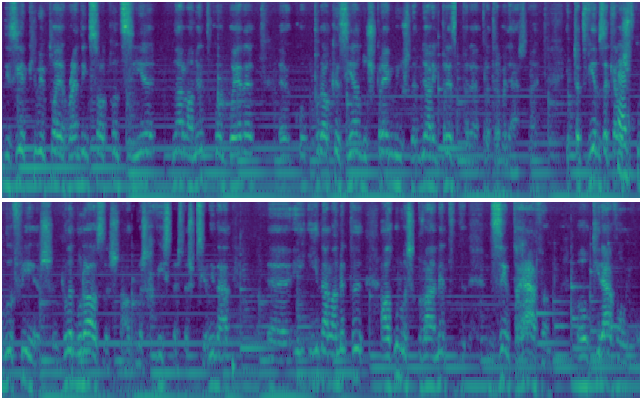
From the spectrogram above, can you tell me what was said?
dizia que o employer branding só acontecia normalmente quando era uh, por ocasião dos prémios da melhor empresa para, para trabalhar. É? E, portanto, víamos aquelas fotografias glamourosas em algumas revistas da especialidade e, e, normalmente algumas provavelmente desenterravam ou tiravam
